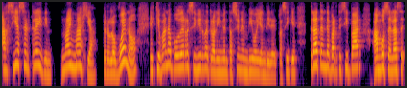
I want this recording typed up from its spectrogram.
Así es el trading, no hay magia, pero lo bueno es que van a poder recibir retroalimentación en vivo y en directo. Así que traten de participar, ambos enlaces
